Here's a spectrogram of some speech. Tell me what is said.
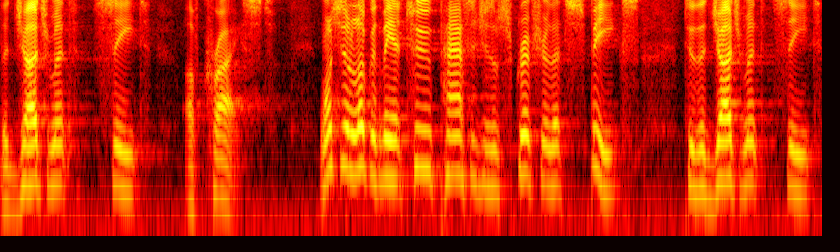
the judgment seat of Christ. I want you to look with me at two passages of Scripture that speaks to the judgment seat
